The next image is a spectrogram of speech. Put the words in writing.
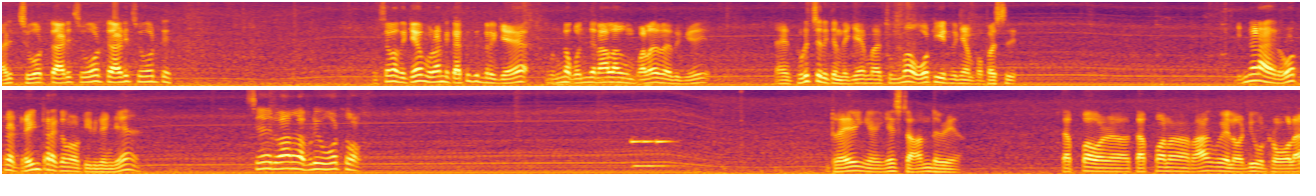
அடிச்சு ஓட்டு அடிச்சு ஓட்டு அடிச்சு ஓட்டு. ஆக்சுவலாக அந்த கேம் விளாண்டு கற்றுக்கிட்டு இருக்கேன். இன்னும் கொஞ்ச நாள் ஆகும் பழகிறதுக்கு. எனக்கு பிடிச்சிருக்கு இந்த கேமை. சும்மா ஓட்டிகிட்டு இருக்கேன் இப்போ பஸ்ஸு என்னடா ரோட்டில் ட்ரெயின் ட்ராக்கமாக ஓட்டியிருக்கீங்க சரி வாங்க அப்படியே ஓட்டும் டிரைவிங் எங்கேஸ்ட் ஆன் த வே தப்பாக தப்பான ராங் வேல வண்டி ஓட்டுறோம்ல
